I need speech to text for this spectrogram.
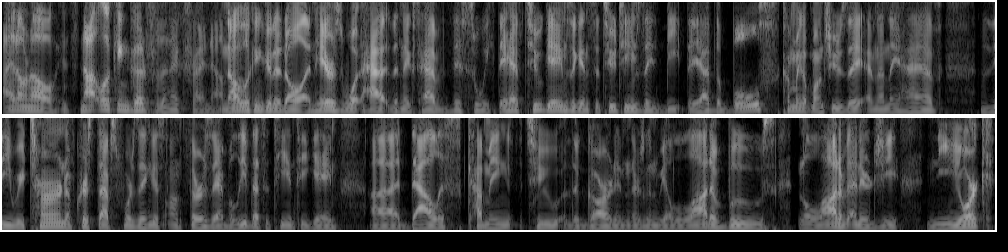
I don't know. It's not looking good for the Knicks right now. Not looking good at all. And here's what ha- the Knicks have this week. They have two games against the two teams they beat. They have the Bulls coming up on Tuesday, and then they have the return of Kristaps Porzingis on Thursday. I believe that's a TNT game. Uh, Dallas coming to the Garden. There's going to be a lot of booze and a lot of energy. New York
